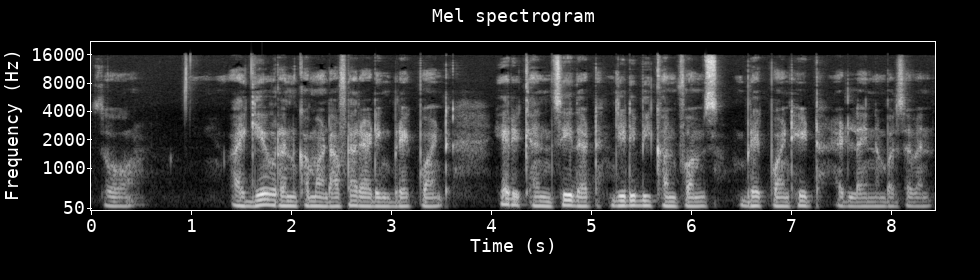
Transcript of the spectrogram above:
so i gave run command after adding breakpoint. Here you can see that gdb confirms breakpoint hit at line number 7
